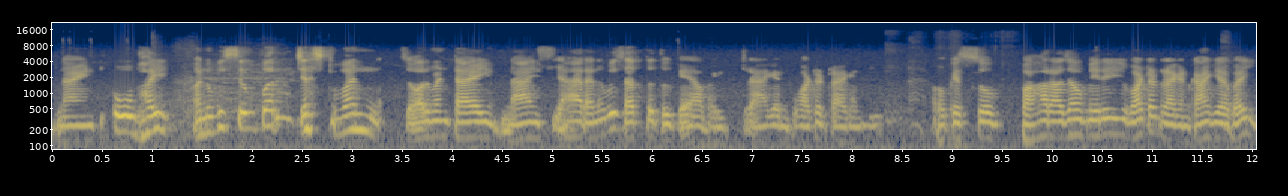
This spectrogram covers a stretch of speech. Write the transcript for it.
90 ओ भाई अनुबिस से ऊपर जस्ट वन जॉर्मन टाइट नाइस यार अनुबिस अब तो तू गया भाई? ड्रैगन वाटर ड्रैगन भी ओके सो बाहर आ जाओ मेरे वाटर ड्रैगन कहाँ गया भाई?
